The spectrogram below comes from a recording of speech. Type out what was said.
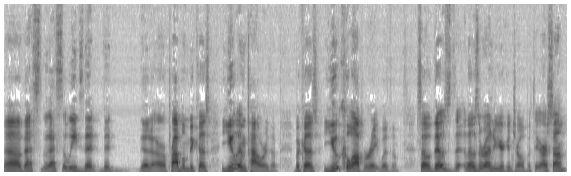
Uh, that's that's the weeds that, that that are a problem because you empower them, because you cooperate with them. So those those are under your control, but there are some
